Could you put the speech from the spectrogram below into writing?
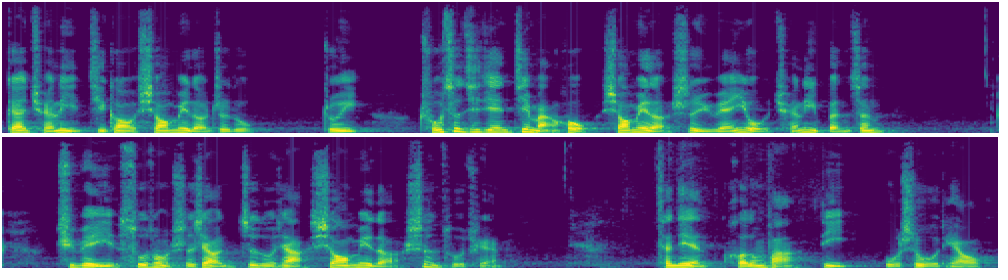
该权利即告消灭的制度。注意，除斥期间届满后消灭的是原有权利本身，区别于诉讼时效制度下消灭的胜诉权。参见合同法第五十五条。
